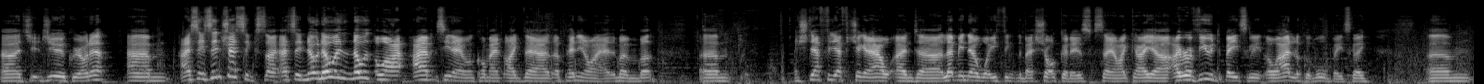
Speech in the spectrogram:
Uh, do, do, you agree on it? Um, I say it's interesting because I, I, say no, no one, no one. Well, I, I, haven't seen anyone comment like their opinion on it at the moment, but um, you should definitely have to check it out and uh, let me know what you think the best shotgun is. Say like I, uh, I reviewed basically. Oh, I look at wall basically. Um,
